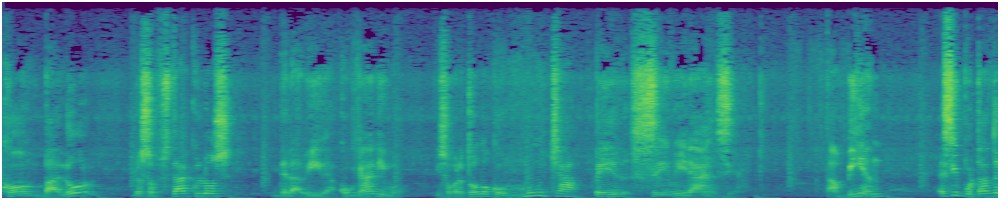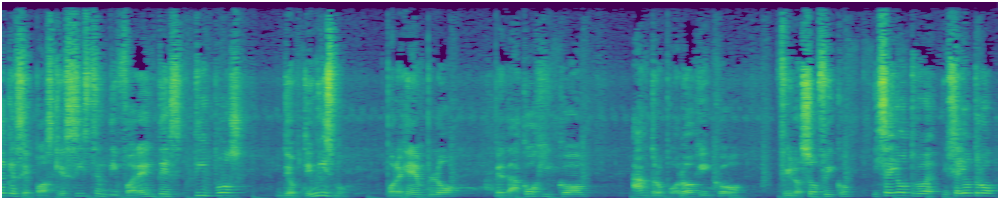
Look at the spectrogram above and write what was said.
con valor los obstáculos de la vida, con ánimo y sobre todo con mucha perseverancia. También es importante que sepas que existen diferentes tipos de optimismo. Por ejemplo, pedagógico, antropológico, filosófico. Y si hay otro, y si hay otro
